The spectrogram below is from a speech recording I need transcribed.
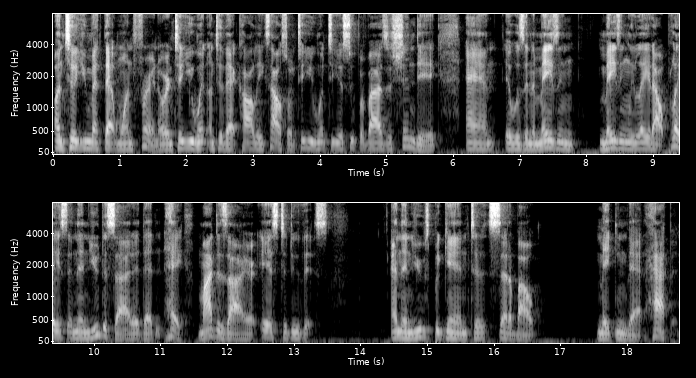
Until you met that one friend or until you went unto that colleague's house or until you went to your supervisor's shindig and it was an amazing amazingly laid out place and then you decided that hey my desire is to do this. And then you begin to set about making that happen.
